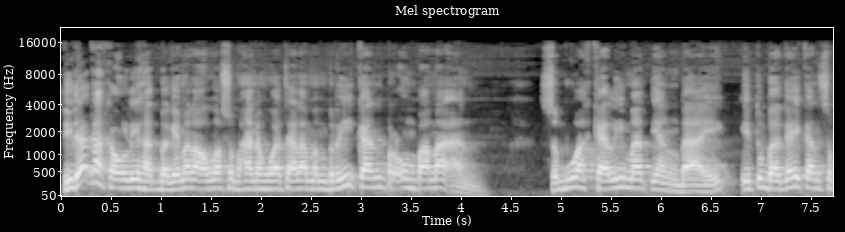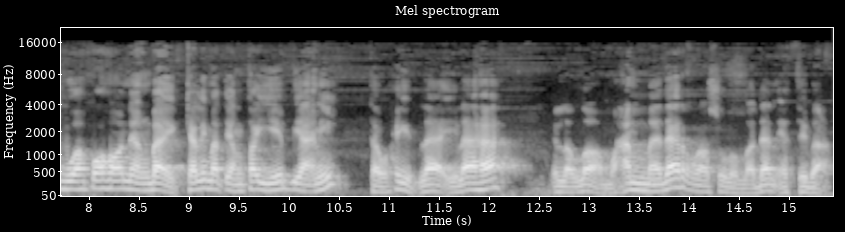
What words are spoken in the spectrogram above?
Tidakkah kau lihat bagaimana Allah Subhanahu wa taala memberikan perumpamaan sebuah kalimat yang baik itu bagaikan sebuah pohon yang baik. Kalimat yang tayyib yakni tauhid la ilaha illallah Muhammadar Rasulullah dan ittiba.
